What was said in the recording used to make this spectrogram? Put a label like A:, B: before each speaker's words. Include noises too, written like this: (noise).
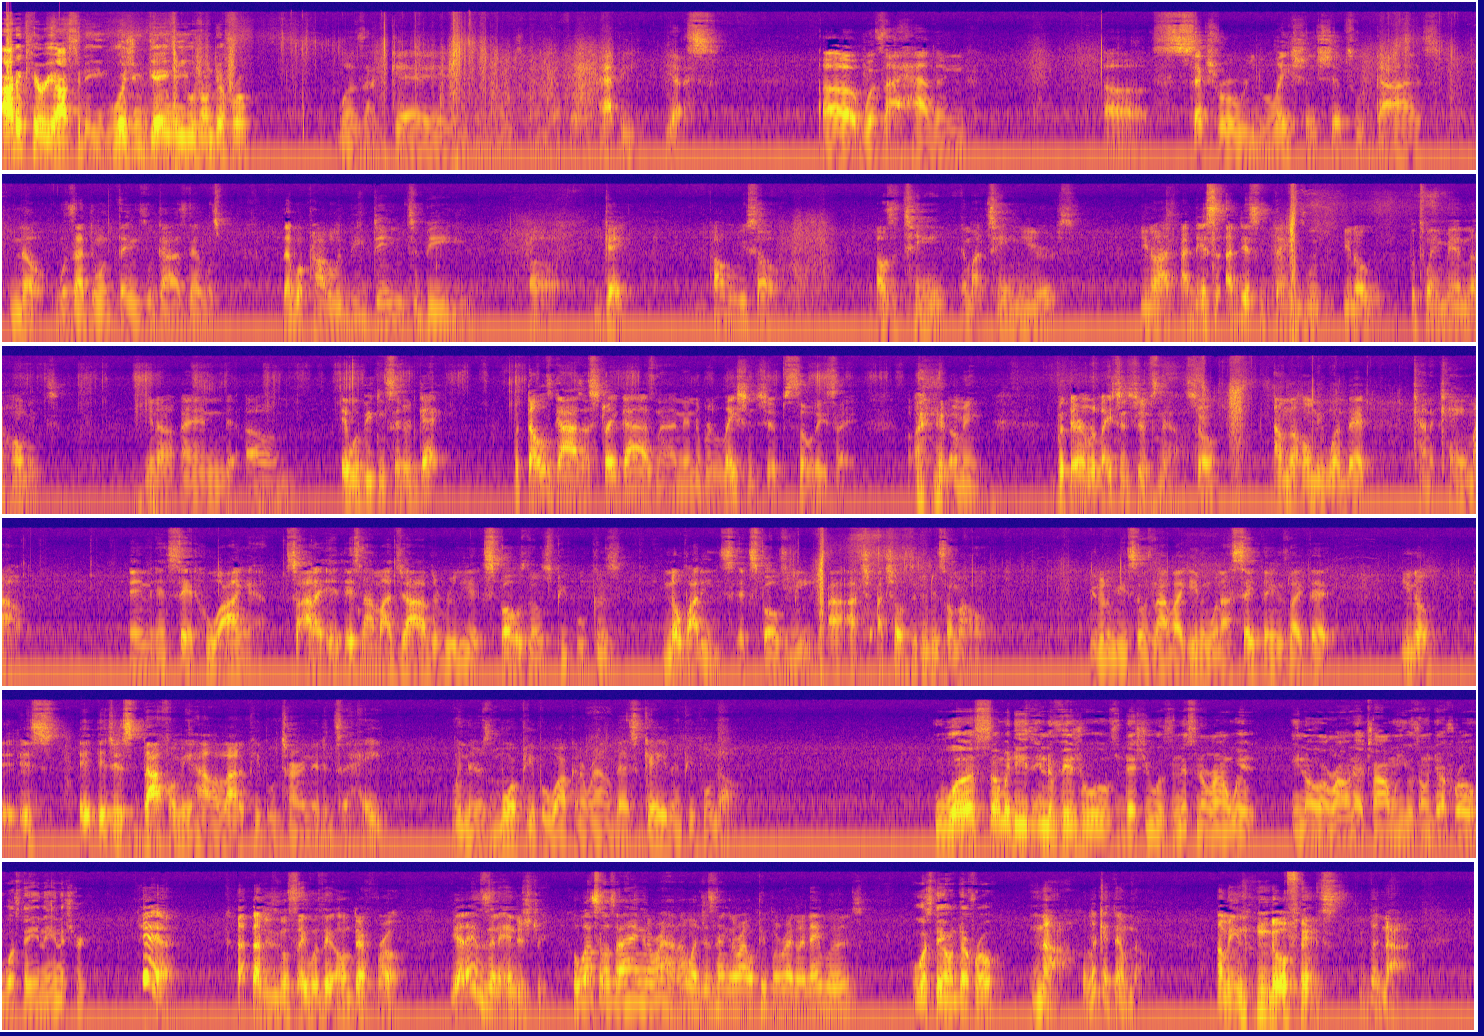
A: Out of curiosity, was you gay when you was on death row?
B: Was I gay when I was on death row? Happy? Yes. Uh, was I having uh, sexual relationships with guys? No. Was I doing things with guys that was that would probably be deemed to be uh, gay? Probably so. I was a teen in my teen years. You know, I, I did I did some things with you know between me and the homies. You know, and um, it would be considered gay. But those guys are straight guys now, and in the relationships, so they say. (laughs) I mean, but they're in relationships now. So I'm the only one that kind of came out and, and said who I am. So I, it, it's not my job to really expose those people because nobody's exposed me. I, I, ch- I chose to do this on my own. You know what I mean? So it's not like even when I say things like that, you know, it, it's it, it just baffles me how a lot of people turn it into hate when there's more people walking around that's gay than people know.
A: Was some of these individuals that you was messing around with, you know, around that time when you was on death row, was they in the industry?
B: Yeah. I thought he was gonna say was they on death row. Yeah, they was in the industry. Who else was I hanging around? I wasn't just hanging around with people in regular neighborhoods.
A: Was they on death row?
B: Nah. Look at them though. I mean, (laughs) no offense, but nah.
